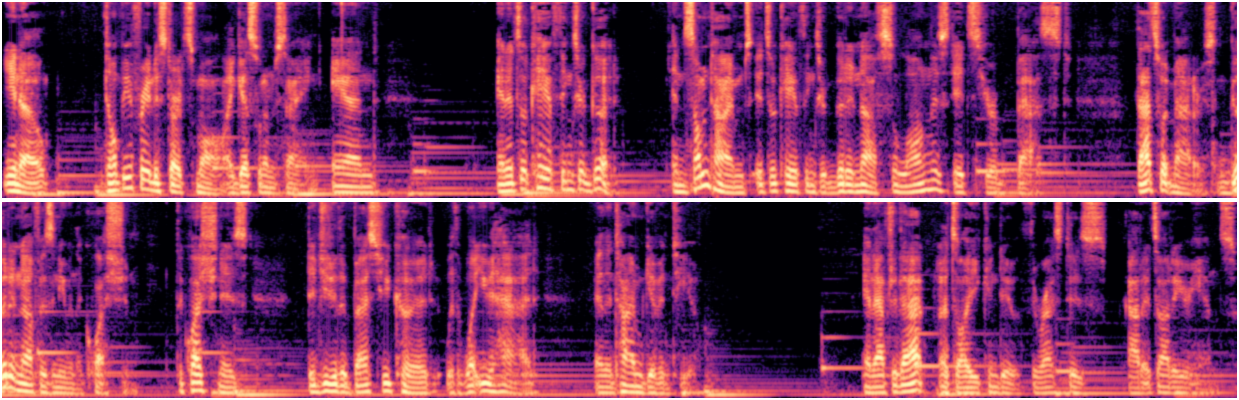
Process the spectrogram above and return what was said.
You know, don't be afraid to start small. I guess what I'm saying, and and it's okay if things are good, and sometimes it's okay if things are good enough, so long as it's your best. That's what matters. Good enough isn't even the question. The question is, did you do the best you could with what you had and the time given to you? And after that, that's all you can do. The rest is out, it's out of your hands.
